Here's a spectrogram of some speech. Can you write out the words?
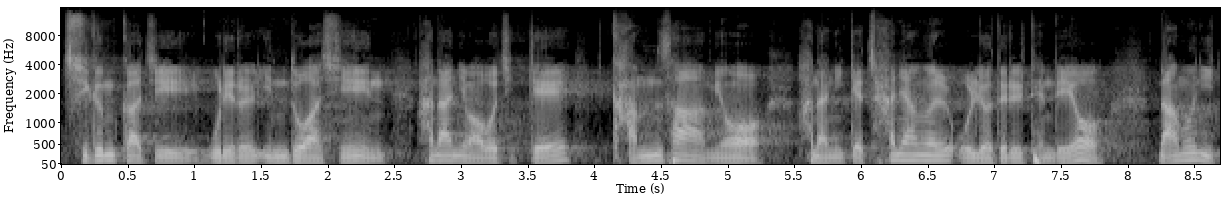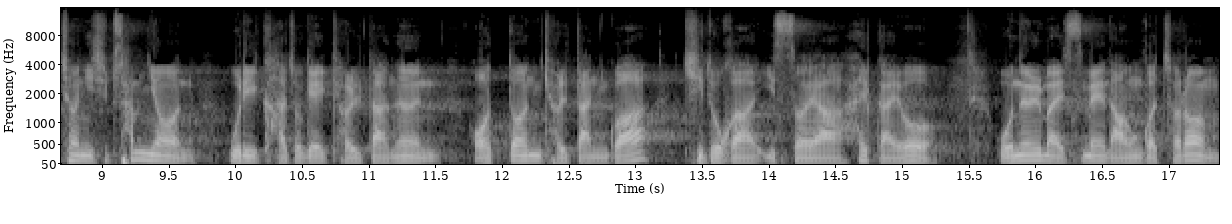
지금까지 우리를 인도하신 하나님 아버지께 감사하며 하나님께 찬양을 올려드릴 텐데요. 남은 2023년 우리 가족의 결단은 어떤 결단과 기도가 있어야 할까요? 오늘 말씀에 나온 것처럼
